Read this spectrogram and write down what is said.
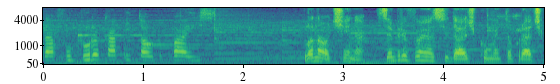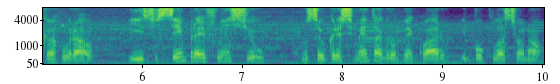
da futura capital do país. Planaltina sempre foi uma cidade com muita prática rural, e isso sempre a influenciou no seu crescimento agropecuário e populacional.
